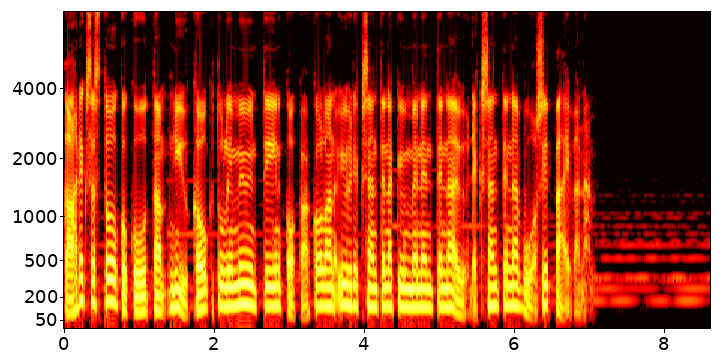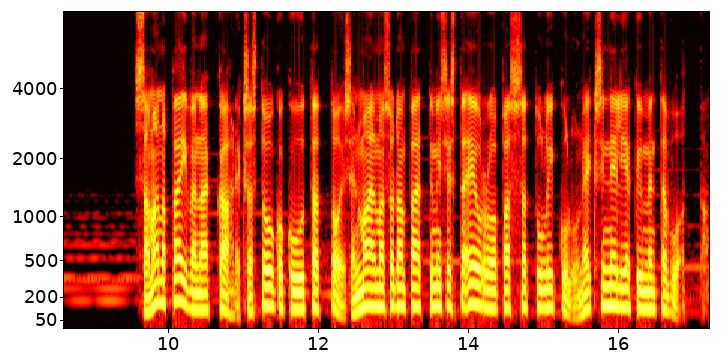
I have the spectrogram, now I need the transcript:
8. toukokuuta New Coke tuli myyntiin Coca-Colan 99. vuosipäivänä. Samana päivänä 8. toukokuuta toisen maailmansodan päättymisestä Euroopassa tuli kuluneeksi 40 vuotta.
